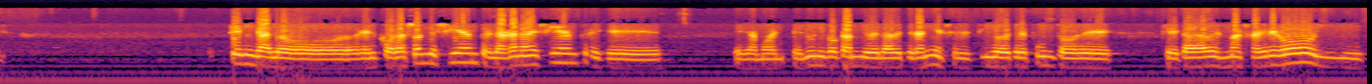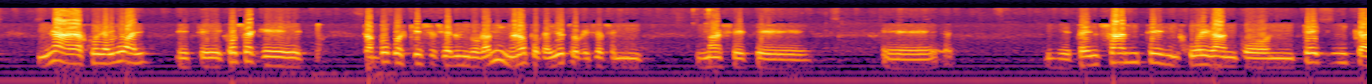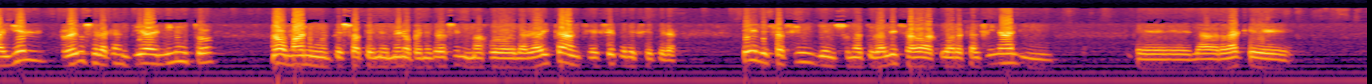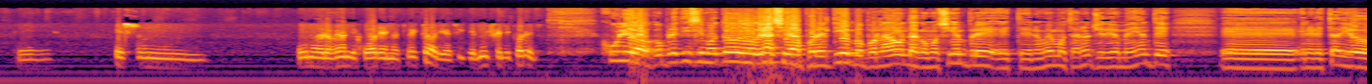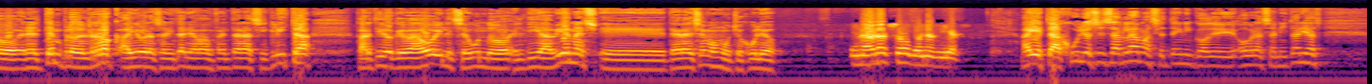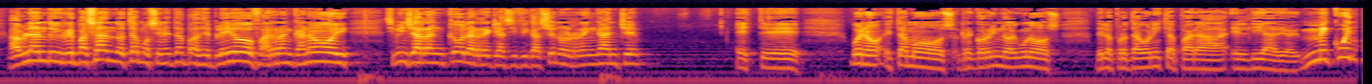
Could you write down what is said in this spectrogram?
tenga el corazón de siempre, la gana de siempre, que digamos el, único cambio de la veteranía es el tiro de tres puntos de que cada vez más agregó y y nada, juega igual, este, cosa que tampoco es que ese sea el único camino, ¿no? Porque hay otros que se hacen más este eh, pensantes y juegan con técnica y él reduce la cantidad de minutos. No, Manu empezó a tener menos penetración y más juego de larga distancia, etcétera, etcétera. Él es así y en su naturaleza va a jugar hasta el final y eh, la verdad que es un uno de los grandes jugadores de nuestra historia, así que muy feliz por él. Julio, completísimo todo, gracias por el tiempo, por la onda, como siempre, este, nos vemos esta noche, Dios mediante, eh, en el estadio, en el Templo del Rock, hay obra sanitaria, va a enfrentar a Ciclista, partido que va hoy, el segundo el día viernes, eh, te agradecemos mucho, Julio. Un abrazo, buenos días. Ahí está, Julio César Lamas, el técnico de Obras Sanitarias hablando y repasando, estamos en etapas de playoff, arrancan hoy, si bien ya arrancó la reclasificación o el reenganche, este, bueno, estamos recorriendo algunos de los protagonistas para el día de hoy. Me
